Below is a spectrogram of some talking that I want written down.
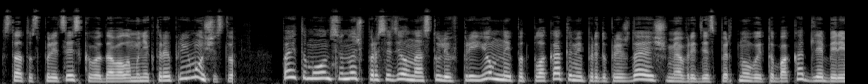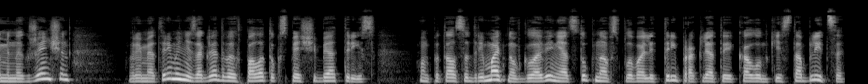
статус полицейского давал ему некоторое преимущество, поэтому он всю ночь просидел на стуле в приемной под плакатами, предупреждающими о вреде спиртного и табака для беременных женщин, время от времени заглядывая в палату к спящей Беатрис. Он пытался дремать, но в голове неотступно всплывали три проклятые колонки из таблицы,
